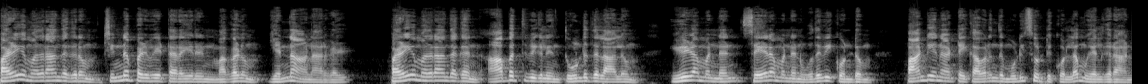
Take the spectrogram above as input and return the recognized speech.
பழைய மதுராந்தகரும் சின்ன பழுவேட்டரையரின் மகளும் என்ன ஆனார்கள்? பழைய மதுராந்தகன் ஆபத்துவிகளின் தூண்டுதலாலும் ஈழமன்னன் சேரமன்னன் உதவி கொண்டும் பாண்டிய நாட்டை கவர்ந்து முடிசூட்டிக் கொள்ள முயல்கிறான்.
